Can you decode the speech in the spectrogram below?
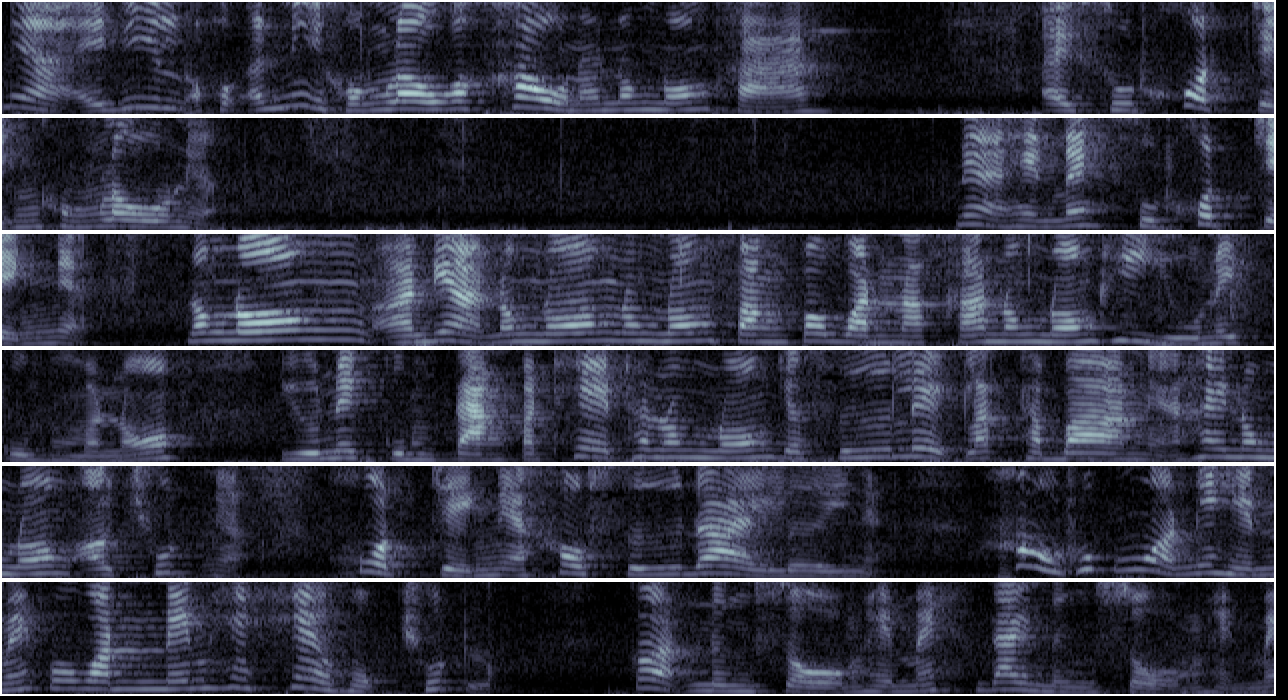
เนี่ยไอ้นี่อันนี้ของเราก็เข้านะน้องๆขาไอ้สูตรโคตรเจ๋งของเราเนี่ย เนี่ยเห็นไหมสูตรโคตรเจ๋งเนี่ย น้องๆอันเนี้ยน้องๆน้องๆฟังประวันนะคะ น้องๆที่อยู่ในกลุ่มอะเนาะอยู่ในกลุ่มต่างประเทศถ้าน้องๆจะซื้อเลขรัฐบาลเนี่ยให้น้องๆเอาชุดเนี่ยโคตรเจ๋งเนี่ยเข้าซื้อได้เลยเนี่ย เข้าทุกงวดนี่เห็นไหมเพราะวันเน้นแค่แค่หกชุดหรอกก็หนึ่งสองเห็นไหมได้หนึ่งสองเห็นไหม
